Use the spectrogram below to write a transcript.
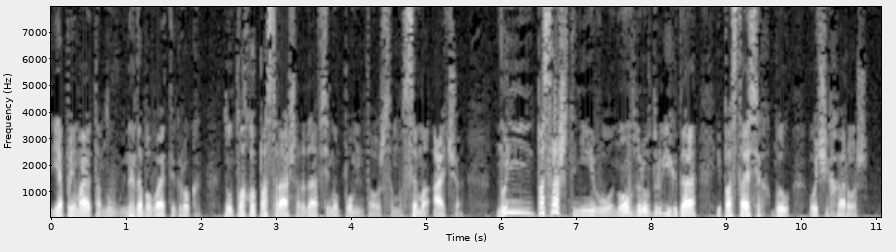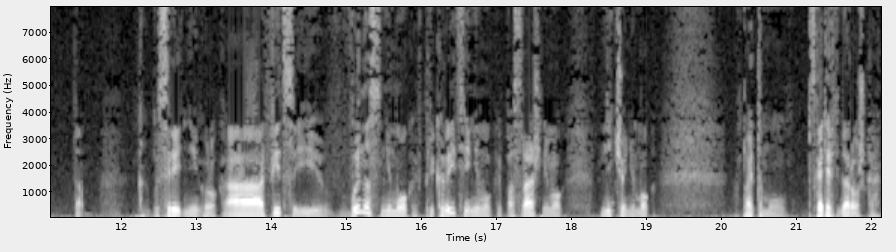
я понимаю, там, ну, иногда бывает игрок ну, плохой пасрашер, да, все мы помним того же самого Сэма Ачо. Ну, пасраш это не его, но он в, в других, да, и ипостасях был очень хорош. Там, как бы средний игрок. А Фиц и вынос не мог, и в прикрытии не мог, и пасраш не мог, ничего не мог. Поэтому скатертью дорожка.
